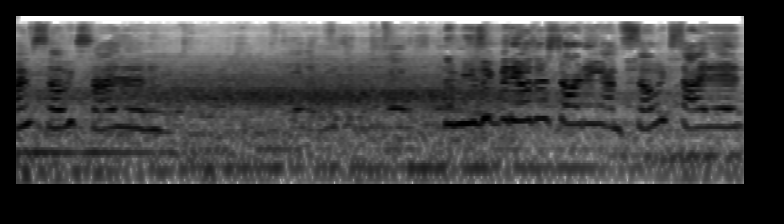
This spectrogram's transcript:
I'm so excited. The music videos are starting. I'm so excited.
